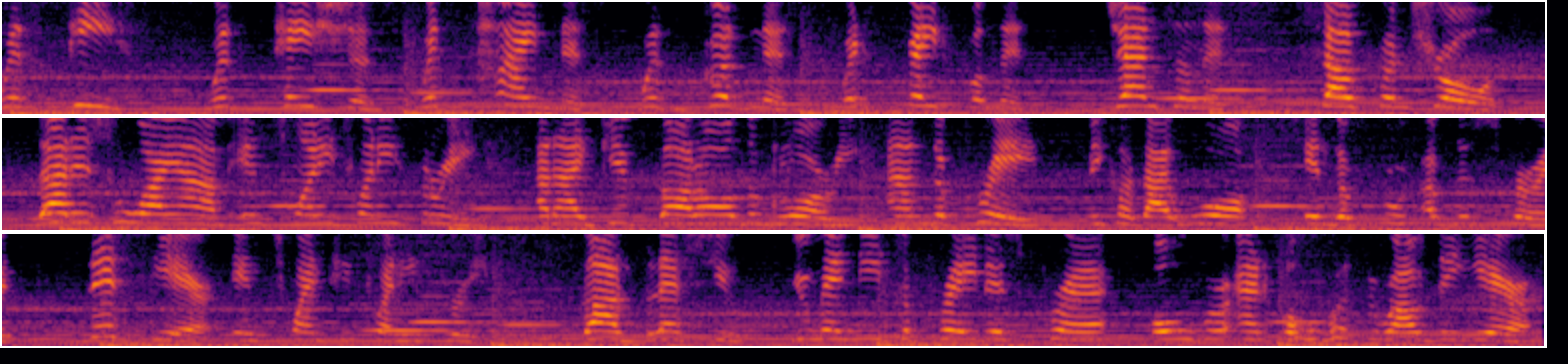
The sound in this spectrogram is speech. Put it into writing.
with peace, with patience, with kindness, with goodness, with faithfulness, gentleness, self control. That is who I am in 2023. And I give God all the glory and the praise because I walk in the fruit of the Spirit this year in 2023. God bless you. You may need to pray this prayer over and over throughout the year.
